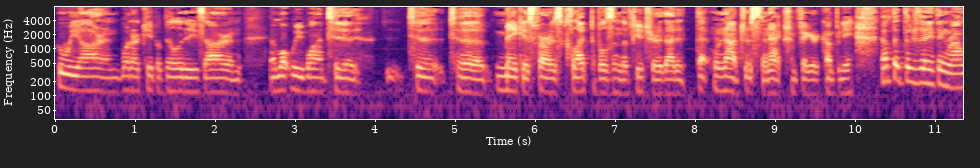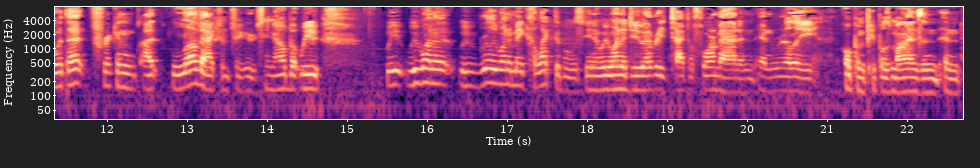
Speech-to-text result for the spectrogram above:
who we are and what our capabilities are and and what we want to to to make as far as collectibles in the future. That it that we're not just an action figure company. Not that there's anything wrong with that. Freaking, I love action figures, you know. But we we we want to we really want to make collectibles. You know, we want to do every type of format and and really open people's minds and and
